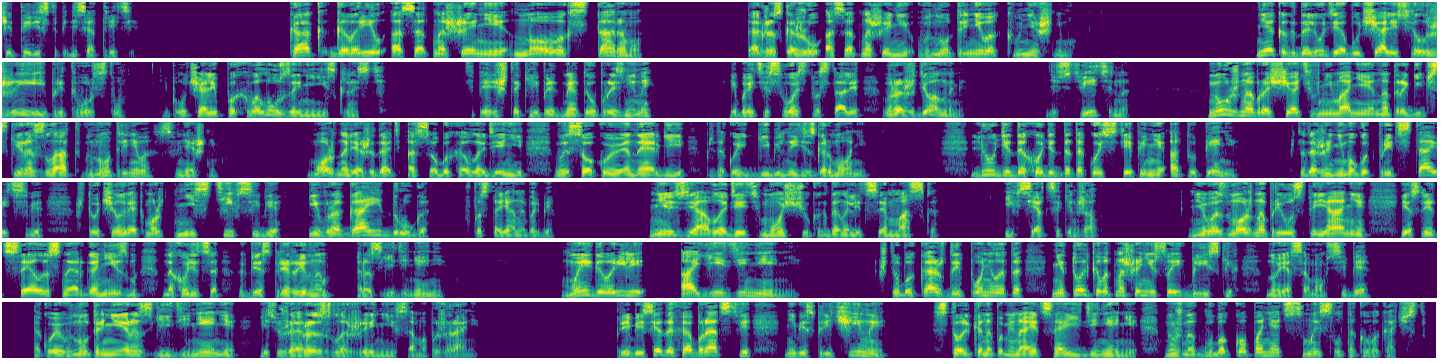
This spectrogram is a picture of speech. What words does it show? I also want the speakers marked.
Speaker 1: 453. Как говорил о соотношении нового к старому, также скажу о соотношении внутреннего к внешнему. Некогда люди обучались лжи и притворству и получали похвалу за неискренность. Теперь же такие предметы упразднены, ибо эти свойства стали врожденными. Действительно, нужно обращать внимание на трагический разлад внутреннего с внешним. Можно ли ожидать особых овладений высокую энергии при такой гибельной дисгармонии? Люди доходят до такой степени отупения, что даже не могут представить себе, что человек может нести в себе и врага, и друга в постоянной борьбе. Нельзя владеть мощью, когда на лице маска и в сердце кинжал. Невозможно преуспеяние, если целостный организм находится в беспрерывном разъединении. Мы говорили о единении, чтобы каждый понял это не только в отношении своих близких, но и о самом себе. Такое внутреннее разъединение есть уже разложение и самопожирание. При беседах о братстве не без причины столько напоминается о единении, нужно глубоко понять смысл такого качества.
